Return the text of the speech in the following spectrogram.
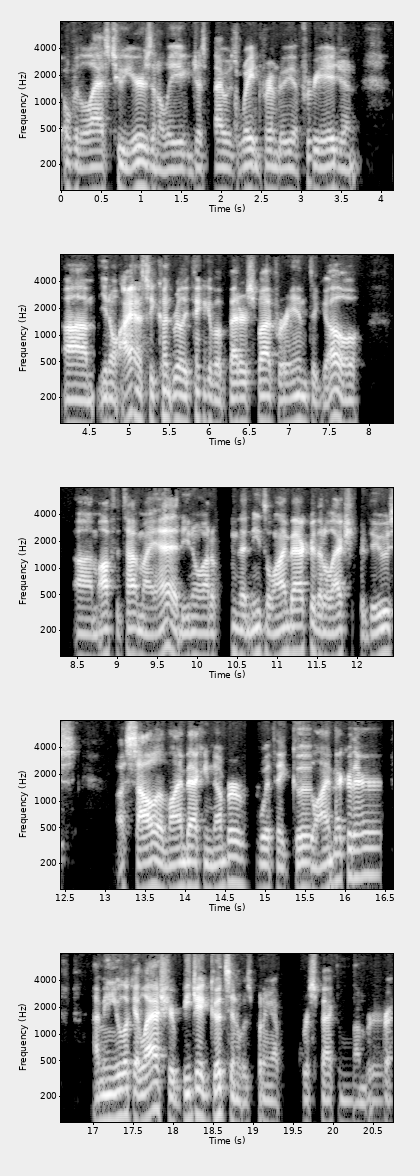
over the last two years in the league. Just I was waiting for him to be a free agent. Um, you know, I honestly couldn't really think of a better spot for him to go um, off the top of my head, you know, out of that needs a linebacker that'll actually produce a solid linebacking number with a good linebacker there. I mean, you look at last year, BJ Goodson was putting up respectable numbers.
